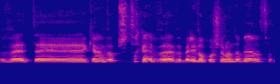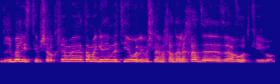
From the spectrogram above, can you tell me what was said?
ואת, אה, כן, ופשוט ובליברפול שלא נדבר, דריבליסטים שלוקחים את המגנים לטיול, אם יש להם אחד על אחד זה, זה אבוד כאילו,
